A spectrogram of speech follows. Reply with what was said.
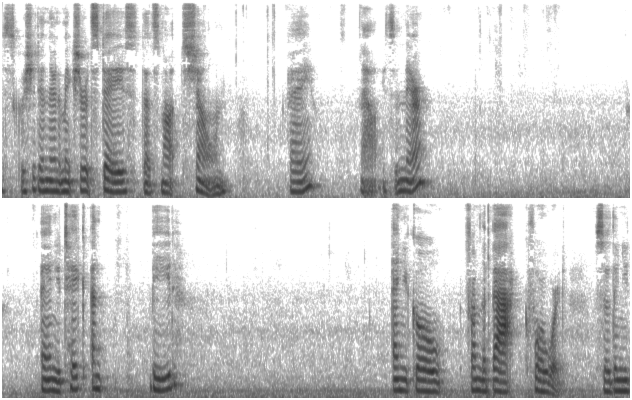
Squish it in there to make sure it stays. That's not shown. Okay, now it's in there. And you take a bead and you go from the back forward. So then you,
